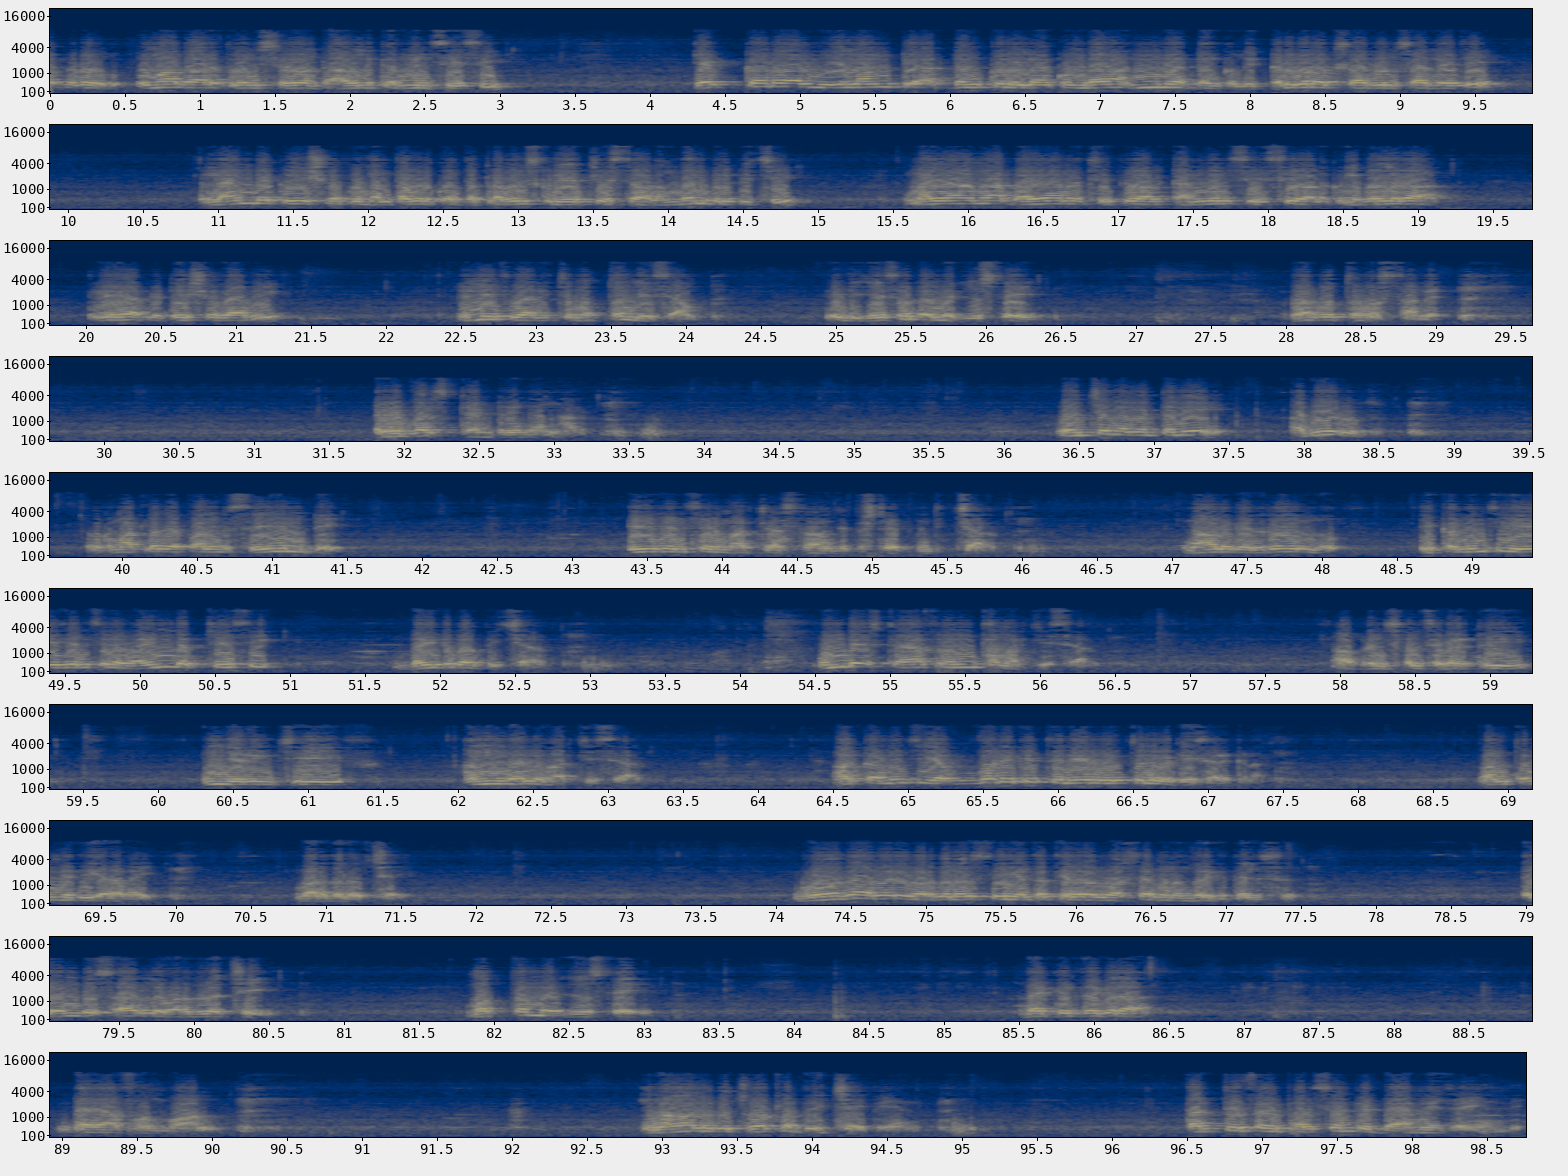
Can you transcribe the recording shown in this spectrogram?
అదే మాదిరిగా అప్పుడు ఉమాభారత్ ఆవిడని కన్విన్స్ చేసి ఎక్కడ ఎలాంటి అడ్డంకులు లేకుండా అన్ని అడ్డంకులు ఇక్కడ కూడా ఒకసారి రెండుసార్లు అయితే ల్యాండ్ ఎక్విజిషన్ వీళ్ళంతా కూడా కొంత ట్రబుల్స్ క్రియేట్ చేస్తే వాళ్ళందరినీ పిలిపించి నయానా భయానా చెప్పి వాళ్ళు కన్విన్స్ చేసి వాళ్ళకు లిబరల్గా రీహాబిలిటేషన్ కానీ రిలీఫ్ కానీ ఇచ్చి మొత్తం చేశాం. ఇది చేసిన పని మీరు చూస్తే ప్రభుత్వం వస్తానే రివర్స్ టెండరింగ్ అన్నారు. వచ్చిన వెంటనే అదే రోజు ఒక మాటలో చెప్పాలంటే సేమ్ డే ఏజెన్సీని మార్చేస్తామని చెప్పి స్టేట్మెంట్ ఇచ్చారు. నాలుగైదు రోజుల్లో ఇక్కడి నుంచి ఏజెన్సీని వైండప్ చేసి బయట పంపించారు. ఉండే స్టాఫ్ అంతా మార్చేశారు. ఆ ప్రిన్సిపల్ సెక్రటరీ ఇంజనీరింగ్ చీఫ్ అందరినీ మార్చేశారు అక్కడి నుంచి ఎవ్వరికి తెలియని వ్యక్తులు పెట్టేశారు ఇక్కడ. పంతొమ్మిది ఇరవై వరదలు వచ్చాయి. గోదావరి వరదలు వస్తే ఎంత తీవ్రంగా వస్తాయి మనందరికీ తెలుసు. రెండు సార్లు వరదలు వచ్చి మొత్తం మీరు చూస్తే దగ్గర దగ్గర డయాఫోన్ వాల్. నాలుగు చోట్ల బ్రిడ్జ్ అయిపోయింది థర్టీ ఫైవ్ పర్సెంట్ డ్యామేజ్ అయింది.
